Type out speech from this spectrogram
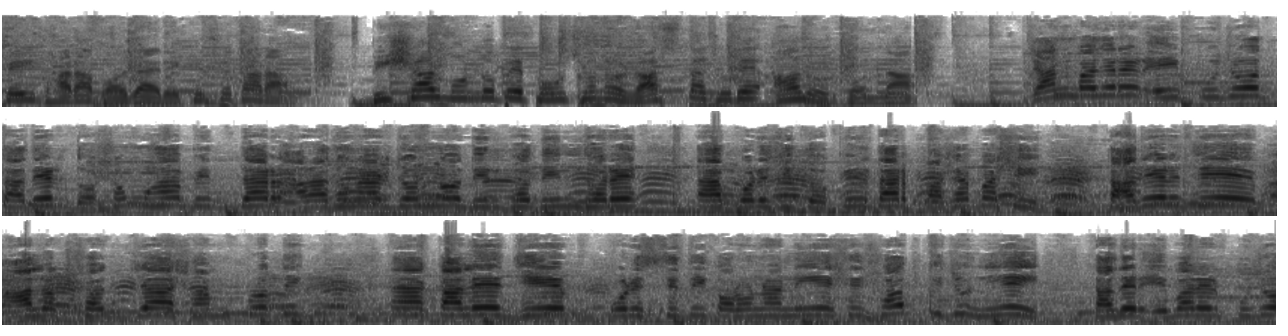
সেই ধারা বজায় রেখেছে তারা। বিশাল মণ্ডপে পৌঁছানোর রাস্তা জুড়ে আলোর বন্যা। যানবাজারের এই পুজো তাদের দশম মহাবিদ্যার আরাধনার জন্য দীর্ঘদিন ধরে পরিচিত। কিন্তু তার পাশাপাশি তাদের যে আলোকসজ্জা, সাম্প্রতিক কালে যে পরিস্থিতি, করোনা নিয়ে, সে সব কিছু নিয়েই তাদের এবারের পুজো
